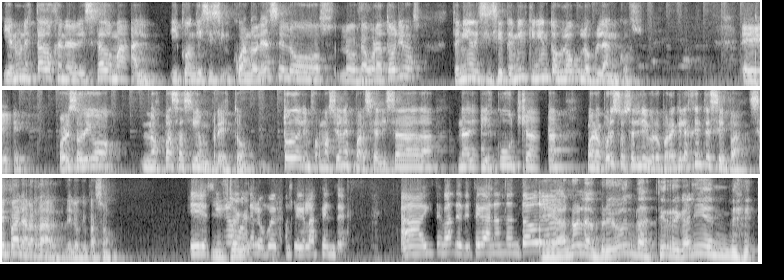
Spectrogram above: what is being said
y en un estado generalizado mal. Y con cuando le hace los, los laboratorios, tenía 17.500 glóbulos blancos. Eh, por eso digo, nos pasa siempre esto. Toda la información es parcializada, nadie escucha. Bueno, por eso es el libro, para que la gente sepa, sepa la verdad de lo que pasó. Y decir dónde lo puede conseguir la gente. Ah, viste, Juan, te estoy ganando en todo. Me ganó la pregunta, estoy recaliente.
